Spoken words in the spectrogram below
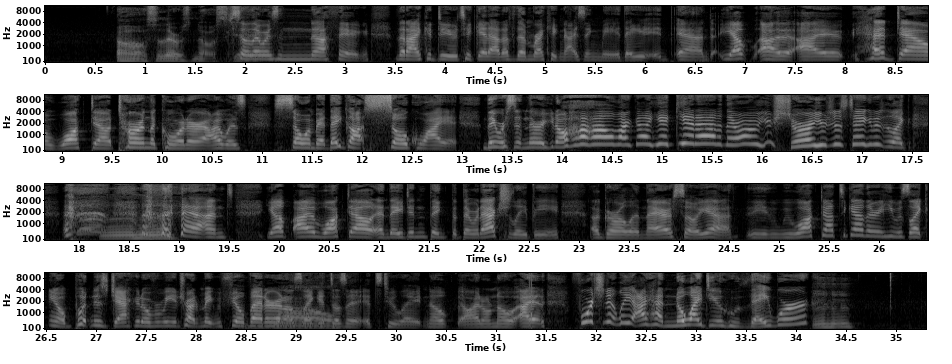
Oh, so there was no escape. So there was nothing that I could do to get out of them recognizing me. They and yep, I, I head down, walked out, turned the corner. I was so embarrassed. They got so quiet. They were sitting there, you know, ha oh my god, yeah, get out of there. Oh, are you sure Are you're just taking it? Like, Mhm. and yep, I walked out, and they didn't think that there would actually be a girl in there. So yeah, we walked out together. He was like, you know, putting his jacket over me to try to make me feel better, and I was like, it doesn't. It's too late. Nope, I don't know. I fortunately I had no idea who they were, Mhm.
